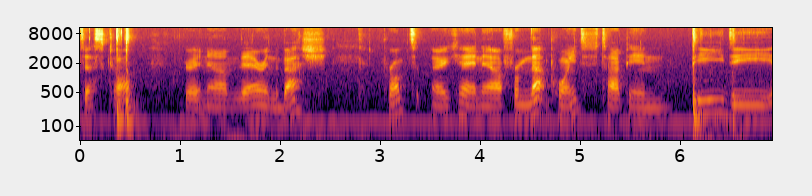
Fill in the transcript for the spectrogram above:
desktop. Great, now I'm there in the bash prompt. Okay, now from that point, type in pdftk,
